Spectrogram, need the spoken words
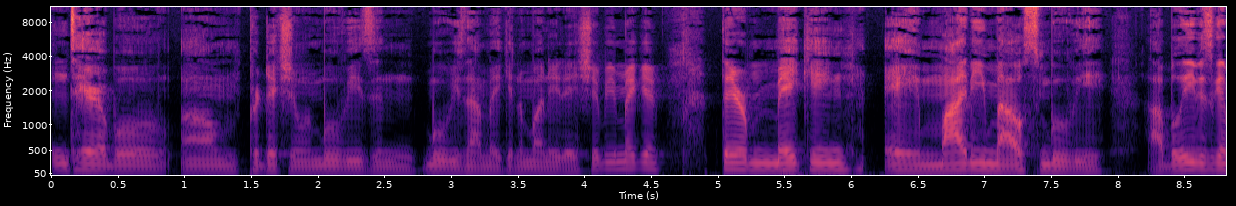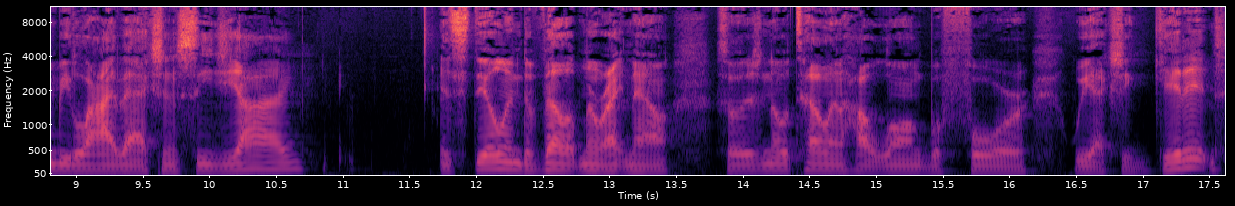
and terrible um, prediction with movies and movies not making the money they should be making. They're making a Mighty Mouse movie. I believe it's going to be live action CGI. It's still in development right now, so there's no telling how long before we actually get it.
